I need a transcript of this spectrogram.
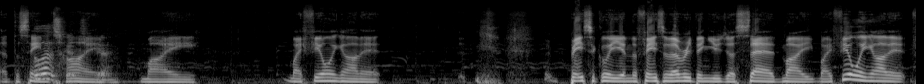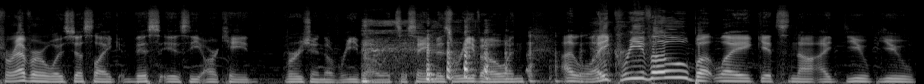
at the same Oh, good, time, yeah. my my feeling on it, basically in the face of everything you just said, my my feeling on it forever was just like this is the arcade version of Revo. It's the same as Revo, and I like Revo, but like it's not. I you you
